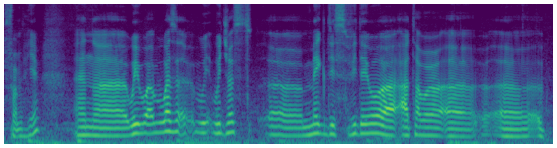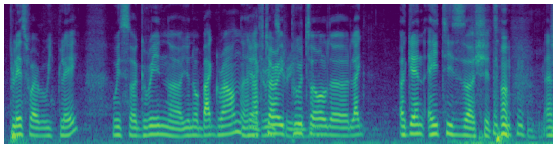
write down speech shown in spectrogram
from here, and uh, we wa- was uh, we we just uh, make this video uh, at our uh, uh, place where we play, with a green, uh, you know, background. And Yeah, after green he put yeah. all the like. Again, 80s uh, shit, and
